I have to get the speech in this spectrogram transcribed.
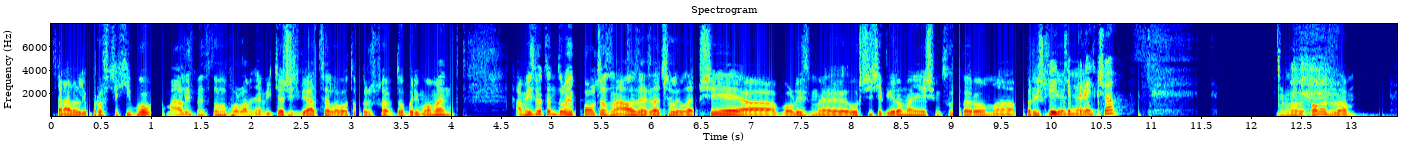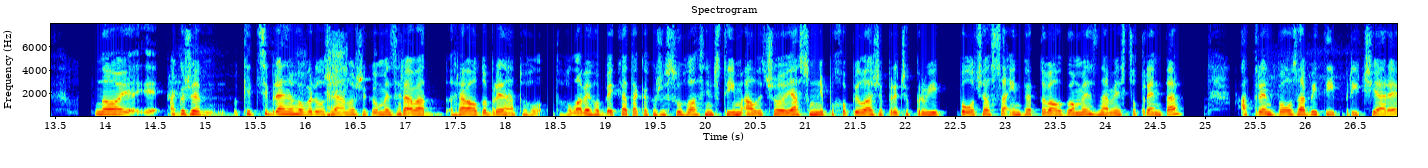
spravili proste chybu. Mali sme z toho podľa mňa vyťažiť viacej, lebo to prišlo aj v dobrý moment. A my sme ten druhý polčas naozaj začali lepšie a boli sme určite vyrovnanejším superom a prišli Viete nejaké... prečo? No, povedz tam. No, akože, keď si Brian hovoril, že áno, že Gomez hráva, hrával dobre na toho, toho ľavého beka, tak akože súhlasím s tým, ale čo ja som nepochopila, že prečo prvý polčas sa invertoval Gomez na miesto Trenta a Trent bol zabitý pri čiare.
